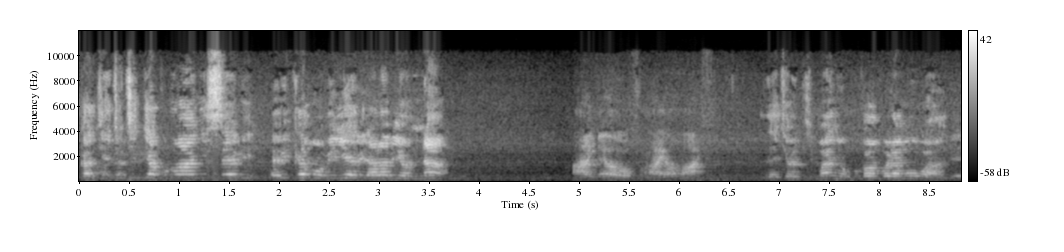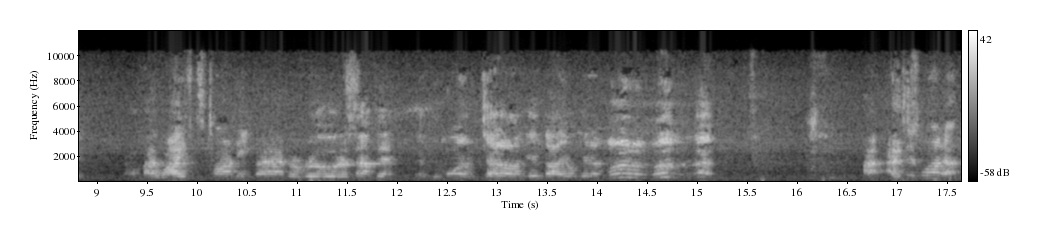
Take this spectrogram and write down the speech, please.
Kati ekyo kijja kulwanyisa ebi- ebikemo biri ebirala byonna I know from my own life. ekyo nkimanyi okuva mu bulamu bwange my wife is talking back or rude or something, ebimu omukyala wange ng'ayogera "Mm, mm," I, I just want to,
